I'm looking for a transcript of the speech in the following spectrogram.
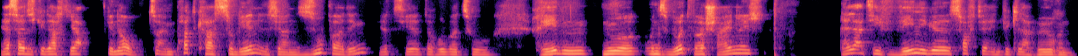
erst hatte ich gedacht, ja, genau, zu einem Podcast zu gehen, ist ja ein super Ding, jetzt hier darüber zu reden. Nur uns wird wahrscheinlich relativ wenige Softwareentwickler hören,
